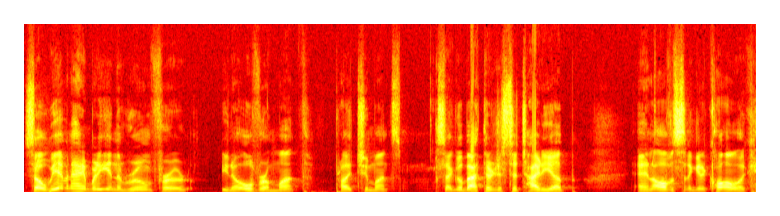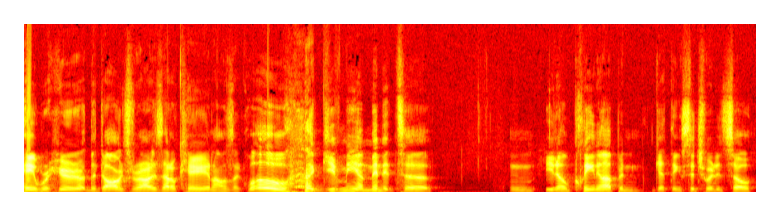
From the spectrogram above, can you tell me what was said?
So we haven't had anybody in the room for, you know, over a month, probably two months. So I go back there just to tidy up and all of a sudden I get a call like, "Hey, we're here. The dogs are out. Is that okay?" And I was like, "Whoa, give me a minute to, mm, you know, clean up and get things situated." So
